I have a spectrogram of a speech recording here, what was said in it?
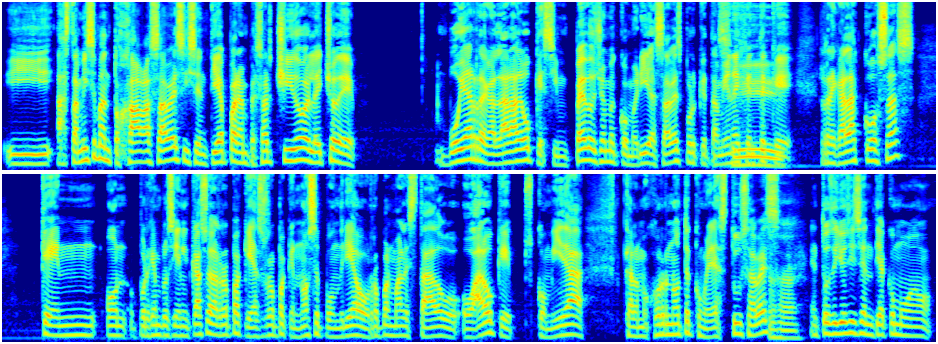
y hasta a mí se me antojaba, ¿sabes? Y sentía para empezar chido el hecho de voy a regalar algo que sin pedos yo me comería, ¿sabes? Porque también hay gente que regala cosas que, en- o- por ejemplo, si en el caso de la ropa que ya es ropa que no se pondría o ropa en mal estado o, o algo que, pues, comida que a lo mejor no te comerías tú, ¿sabes? Ajá. Entonces yo sí sentía como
